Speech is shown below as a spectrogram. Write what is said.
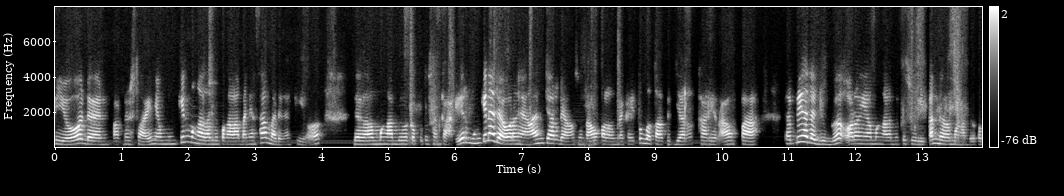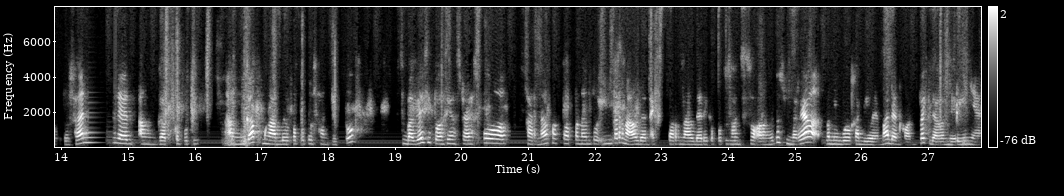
Vio dan partner lain yang mungkin mengalami pengalaman yang sama dengan Vio dalam mengambil keputusan karir, mungkin ada orang yang lancar dan langsung tahu kalau mereka itu bakal kejar karir apa. Tapi ada juga orang yang mengalami kesulitan dalam mengambil keputusan dan anggap keputus anggap mengambil keputusan itu sebagai situasi yang stressful karena faktor penentu internal dan eksternal dari keputusan seseorang itu sebenarnya menimbulkan dilema dan konflik dalam dirinya.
